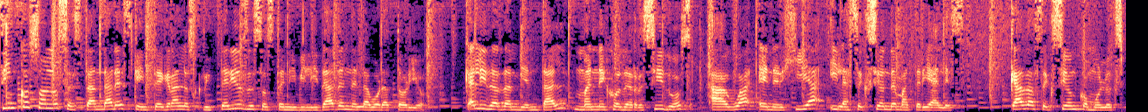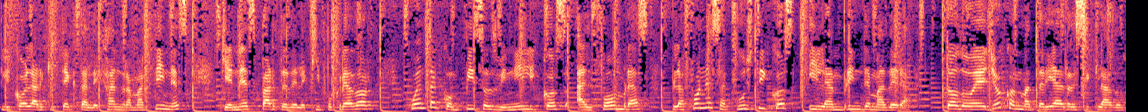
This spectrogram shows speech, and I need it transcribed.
Cinco son los estándares que integran los criterios de sostenibilidad en el laboratorio. Calidad ambiental, manejo de residuos, agua, energía y la sección de materiales. Cada sección, como lo explicó la arquitecta Alejandra Martínez, quien es parte del equipo creador, cuenta con pisos vinílicos, alfombras, plafones acústicos y lambrín de madera, todo ello con material reciclado.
